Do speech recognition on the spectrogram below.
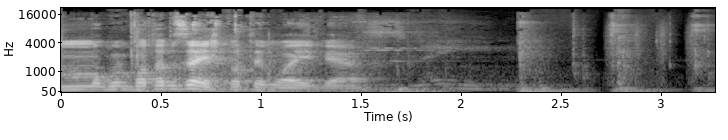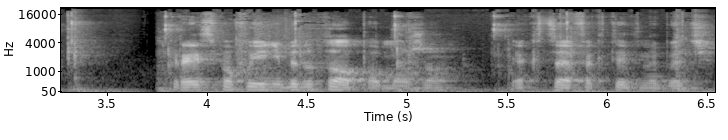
Mógłbym potem zejść po tym wave'ie. Grace popuje niby do topa może, jak chce efektywny być.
